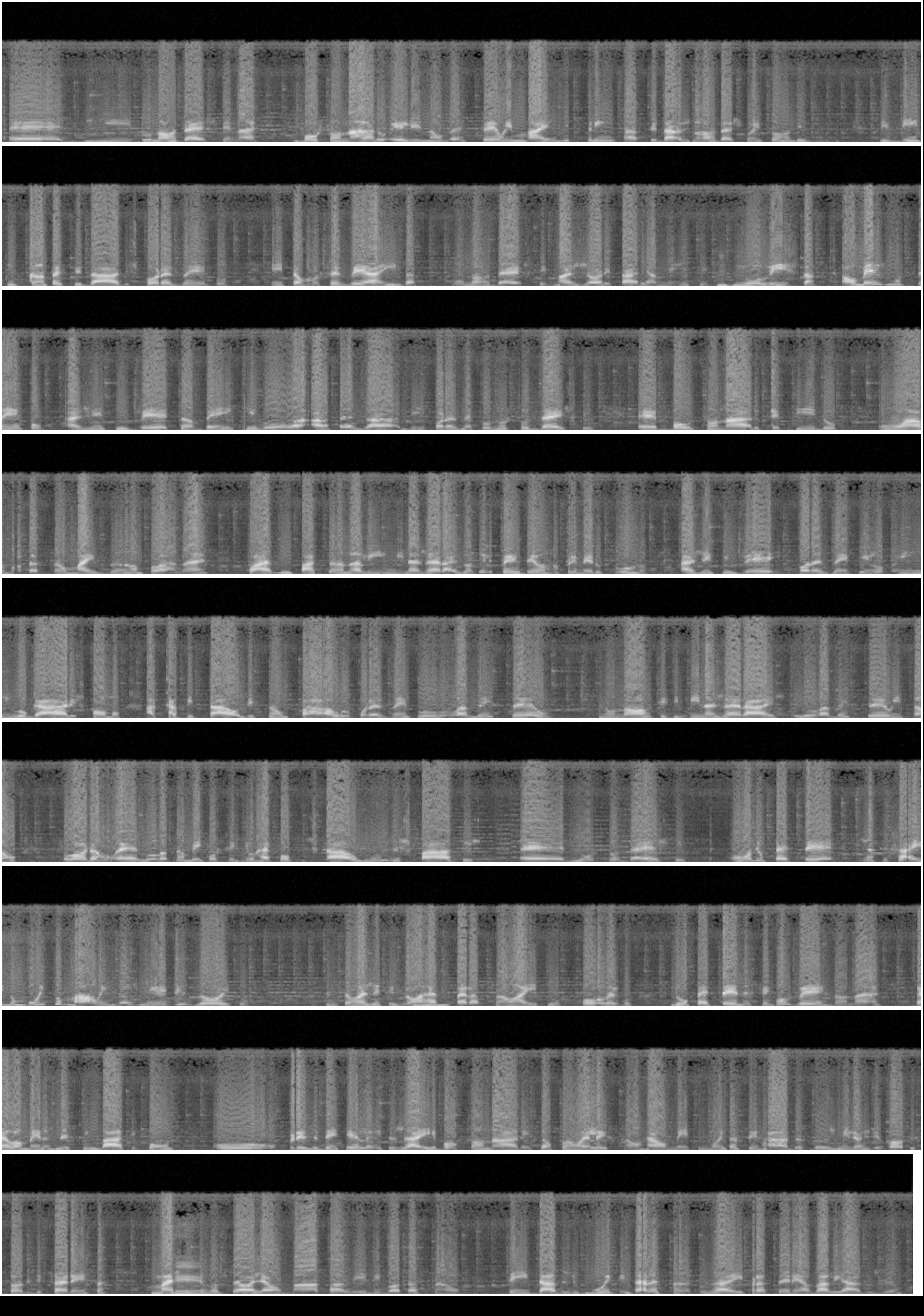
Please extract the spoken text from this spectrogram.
é, de, do Nordeste, né? Bolsonaro, ele não venceu em mais de 30 cidades do Nordeste, foi em torno de, de 20 e tantas cidades, por exemplo. Então você vê ainda o Nordeste majoritariamente uhum. lulista. Ao mesmo tempo, a gente vê também que Lula, apesar de, por exemplo, no Sudeste, é, Bolsonaro ter tido uma votação mais ampla, né? Quase empatando ali em Minas Gerais, onde ele perdeu no primeiro turno, a gente vê, por exemplo, em, em lugares como a capital de São Paulo, por exemplo, Lula venceu. No norte de Minas Gerais, Lula venceu. Então, foram, é, Lula também conseguiu reconquistar alguns espaços é, no Sudeste onde o PT tinha se saído muito mal em 2018. Então a gente vê uma uhum. recuperação aí do fôlego do PT nesse governo, né? Pelo menos nesse embate com o presidente eleito Jair Bolsonaro. Então foi uma eleição realmente muito acirrada, 2 milhões de votos só de diferença, mas é. que se você olhar o mapa ali de votação, tem dados muito interessantes aí para serem avaliados, viu?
